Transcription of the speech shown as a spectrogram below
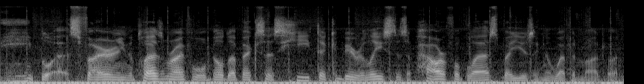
Heat blast. Firing the plasma rifle will build up excess heat that can be released as a powerful blast by using the weapon mod button.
